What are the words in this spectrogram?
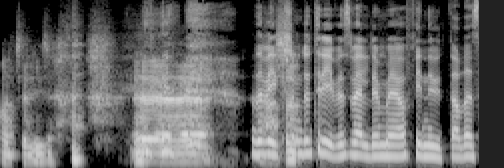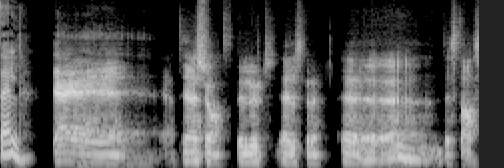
alt til, Lise. øh, det virker ja, så, som du trives veldig med at finde ud af det selv. Ja, ja, ja, ja, ja. det er sjovt, det er lyt, jeg elsker det. Øh, mm. Det er stars.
